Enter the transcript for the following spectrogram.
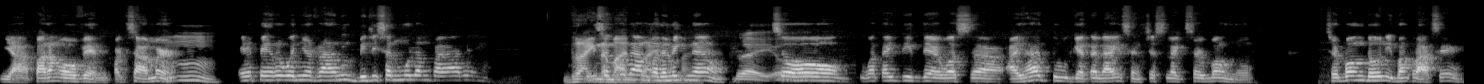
Yeah, parang oven pag summer. Mm-mm. Eh, pero when you're running, bilisan mo lang pare. Dry bilisan naman. mo lang, dry malamig naman. na. Dry, So, oo. what I did there was, uh, I had to get a license just like Sir Bong, no? Sir Bong doon, ibang klase.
